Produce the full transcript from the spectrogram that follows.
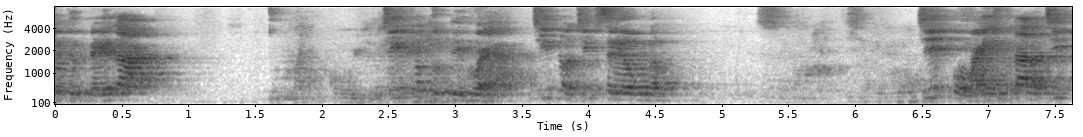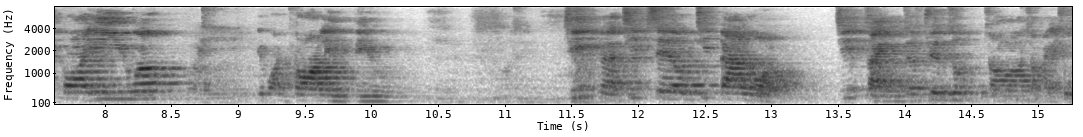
thì thực tế ra chip nó cực kỳ khỏe. Chip là chip CO được chip của máy chúng ta là chip Core i đúng không? Cái bọn Core lì tiều chip là chip CO chip đa luồng. Chip dành cho chuyên dụng cho cho máy chủ.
